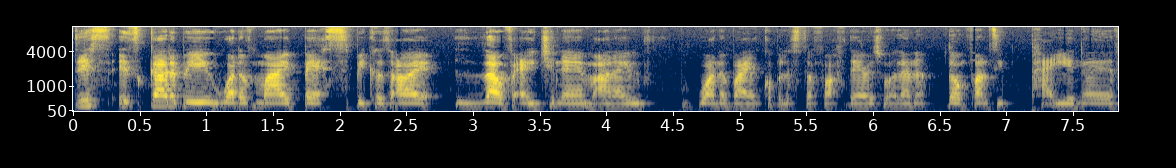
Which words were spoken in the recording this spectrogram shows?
This is gotta be one of my best because I love H&M and I want to buy a couple of stuff off there as well and I don't fancy paying a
